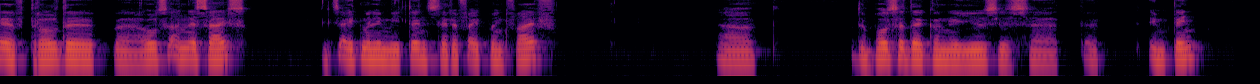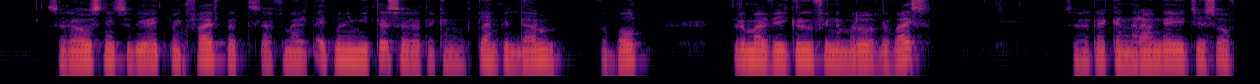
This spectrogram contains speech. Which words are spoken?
Okay, I've drilled the uh, holes undersize. It's 8 millimeter instead of 8.5. Uh, the bolts that they're going to use is uh, M10. So the holes needs to be 8.5, but I've made it 8 millimeters so that I can clamp it down the bolt through my V groove in the middle of the vise so that I can round the edges off.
